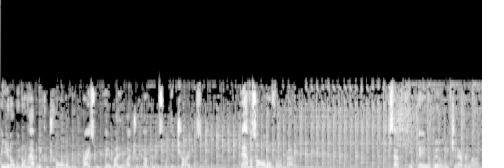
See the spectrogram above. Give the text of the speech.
And you know, we don't have any control over the price we pay by the electric companies, what they charge us. They have us all over a barrel. Just have to keep paying the bill each and every month.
